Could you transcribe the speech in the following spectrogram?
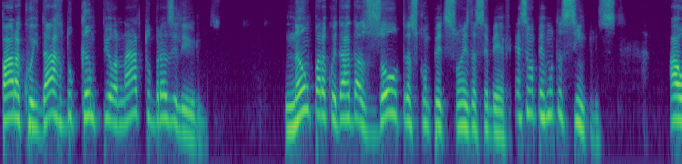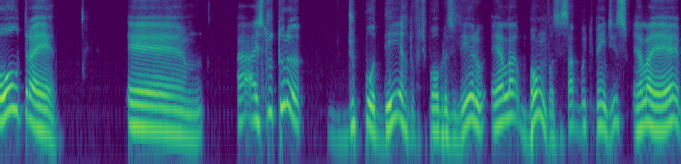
para cuidar do campeonato brasileiro não para cuidar das outras competições da CBF? Essa é uma pergunta simples. A outra é, é a estrutura de poder do futebol brasileiro, ela, bom, você sabe muito bem disso, ela é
